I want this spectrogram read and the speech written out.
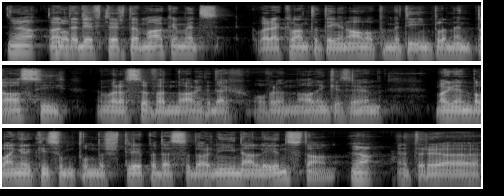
ja Want klopt. dat heeft weer te maken met waar de klanten tegenaan lopen met die implementatie en waar ze vandaag de dag over aan het nadenken zijn. Maar ik denk dat het belangrijk is om te onderstrepen dat ze daar niet in alleen staan. Ja. En dat er eh,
